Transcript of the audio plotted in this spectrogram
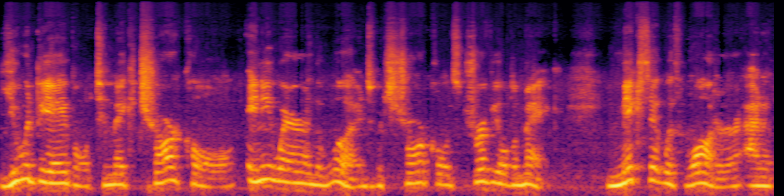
You would be able to make charcoal anywhere in the woods, which charcoal is trivial to make. Mix it with water at a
